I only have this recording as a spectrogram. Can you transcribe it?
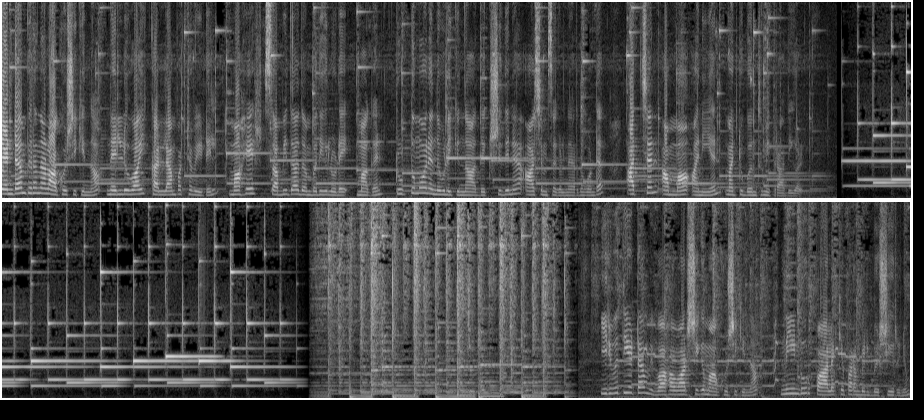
രണ്ടാം പിറന്നാൾ ആഘോഷിക്കുന്ന നെല്ലുവായ് കല്ലാമ്പറ്റ വീട്ടിൽ മഹേഷ് സബിത ദമ്പതികളുടെ മകൻ ടുട്ടുമോൻ എന്ന് വിളിക്കുന്ന ദക്ഷിതിന് ആശംസകൾ നേർന്നുകൊണ്ട് അച്ഛൻ അമ്മ അനിയൻ മറ്റു ബന്ധുമിത്രാദികൾ. ഇരുപത്തിയെട്ടാം വിവാഹ വാർഷികം ആഘോഷിക്കുന്ന നീണ്ടൂർ പാലക്കപ്പറമ്പിൽ ബഷീറിനും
